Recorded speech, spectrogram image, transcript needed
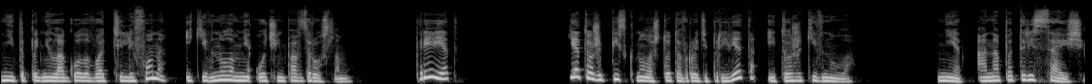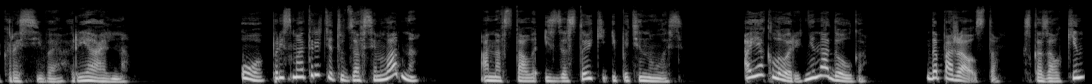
Нита подняла голову от телефона и кивнула мне очень по-взрослому. «Привет». Я тоже пискнула что-то вроде привета и тоже кивнула. Нет, она потрясающе красивая, реально. «О, присмотрите тут за всем, ладно?» Она встала из-за стойки и потянулась. «А я к Лори, ненадолго». «Да, пожалуйста», — сказал Кин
